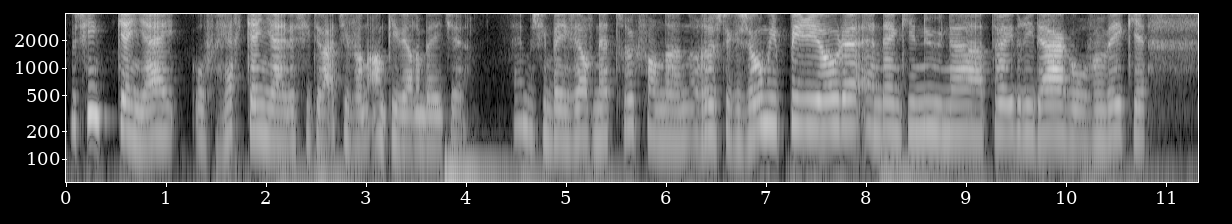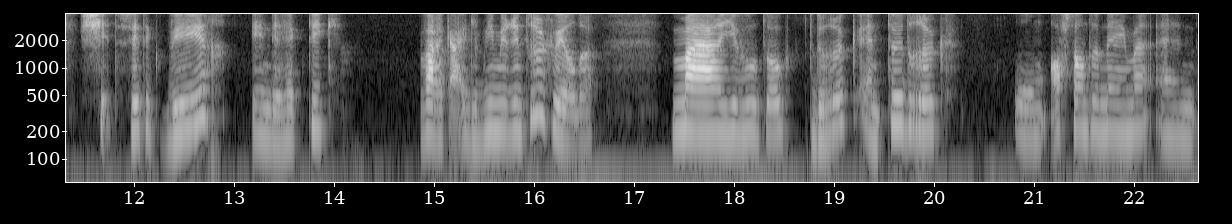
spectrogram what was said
Misschien ken jij of herken jij de situatie van Ankie wel een beetje. misschien ben je zelf net terug van een rustige zomerperiode en denk je nu na twee, drie dagen of een weekje: shit, zit ik weer in de hectiek waar ik eigenlijk niet meer in terug wilde. Maar je voelt ook druk en te druk om afstand te nemen en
